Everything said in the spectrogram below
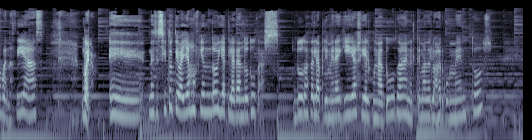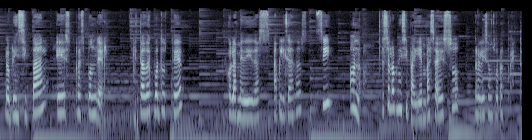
buenos días. Bueno, eh, necesito que vayamos viendo y aclarando dudas. Dudas de la primera guía, si hay alguna duda en el tema de los argumentos. Lo principal es responder. ¿Está de acuerdo usted con las medidas aplicadas? ¿Sí o no? Eso es lo principal y en base a eso realizan su respuesta.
